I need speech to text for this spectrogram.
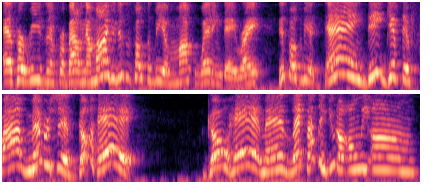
as her reason for bowing. Now, mind you, this is supposed to be a mock wedding day, right? This is supposed to be a dang D gifted five memberships. Go ahead. Go ahead, man. Lex, I think you the only um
